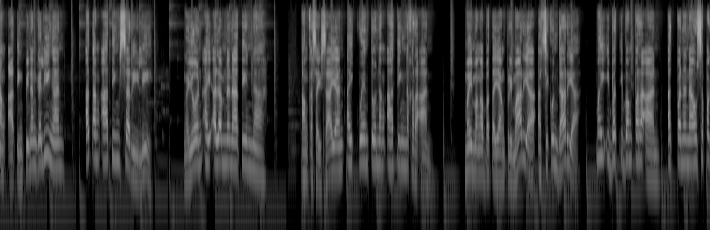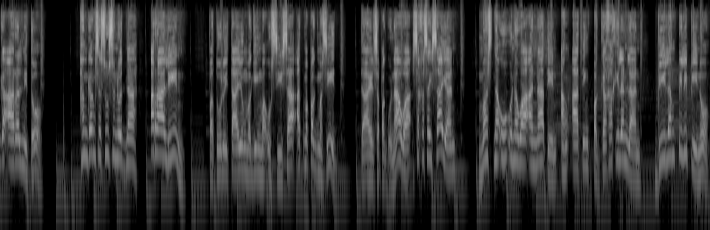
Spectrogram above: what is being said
ang ating pinanggalingan at ang ating sarili. Ngayon ay alam na natin na ang kasaysayan ay kwento ng ating nakaraan. May mga batayang primarya at sekundarya, may iba't ibang paraan at pananaw sa pag-aaral nito. Hanggang sa susunod na aralin, patuloy tayong maging mausisa at mapagmasid. Dahil sa pag-unawa sa kasaysayan, mas nauunawaan natin ang ating pagkakakilanlan bilang Pilipino.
